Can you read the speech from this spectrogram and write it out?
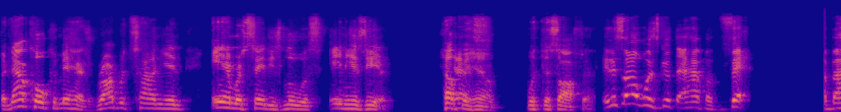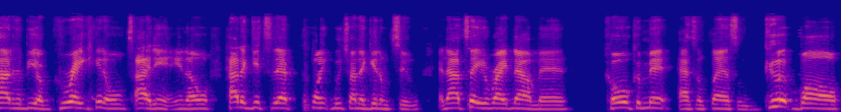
But now Cole Kmet has Robert Tonyan and Marcedes Lewis in his ear, helping yes. him with this offense. And it's always good to have a vet about how to be a great, you know, tight end, you know, how to get to that point we're trying to get him to. And I'll tell you right now, man, Cole Kmet has been playing some good ball.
